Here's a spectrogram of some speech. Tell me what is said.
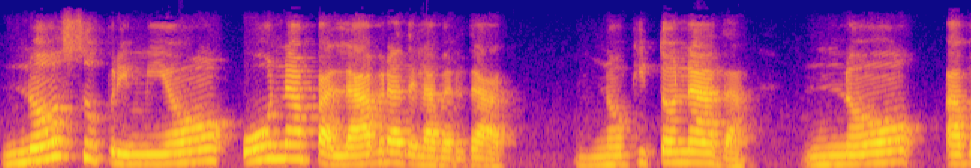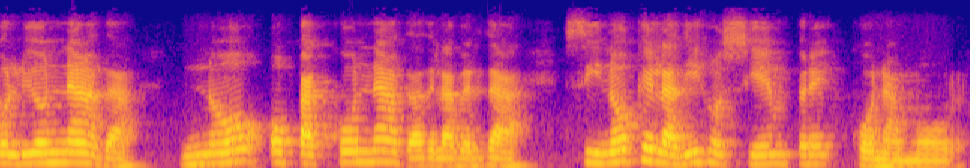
no suprimió una palabra de la verdad, no quitó nada, no abolió nada, no opacó nada de la verdad sino que la dijo siempre con amor.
